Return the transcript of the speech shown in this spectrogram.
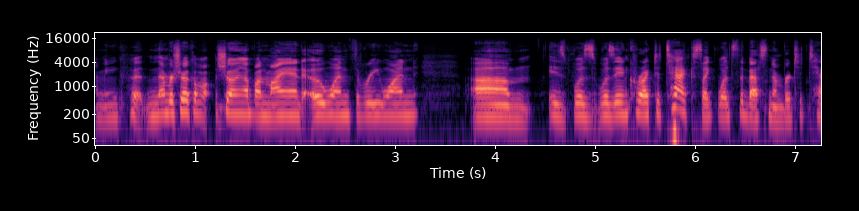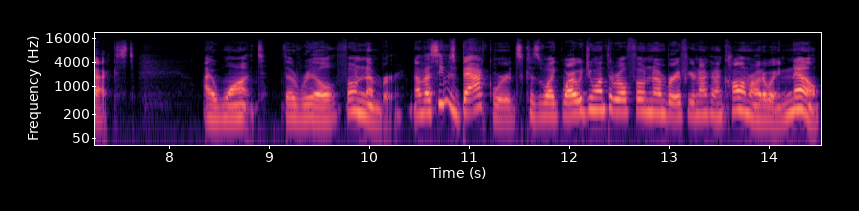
I mean, you put number showing up on my end 0131 um, is was was incorrect to text. Like, what's the best number to text? I want the real phone number. Now that seems backwards because like why would you want the real phone number if you're not going to call them right away? No.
